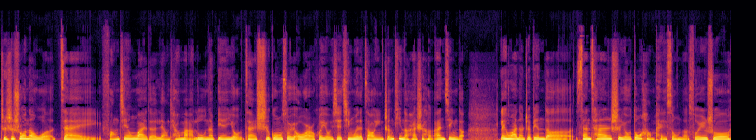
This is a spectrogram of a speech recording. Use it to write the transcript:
只是说呢我在房间外的两条马路那边有在施工，所以偶尔会有一些轻微的噪音，整体呢还是很安静的。另外呢，这边的三餐是由东航配送的，所以说，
